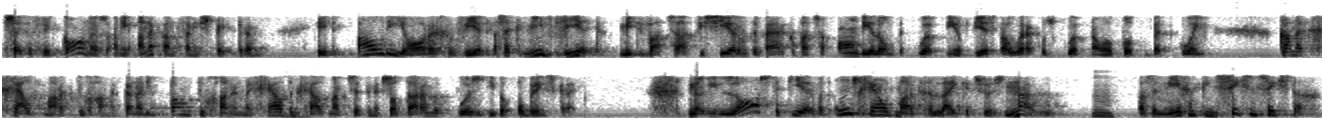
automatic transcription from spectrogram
Suid-Afrikaners aan die ander kant van die spektrum het al die jare geweet as ek nie weet met wat se adviseer om te werk of wat se aandele om te koop nie of deesdae hoor ek ons koop nou al tot Bitcoin kan ek geldmark toe gaan. Ek kan na die bank toe gaan en my geld in geldmark sit en ek sal daarmee 'n positiewe opbrengs kry. Nou die laaste keer wat ons geldmark gelyk het soos nou, mm. was in 1966.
